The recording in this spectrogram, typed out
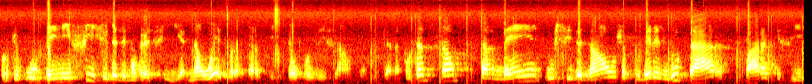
porque o benefício da democracia não é para partidos da oposição moçambicana. Portanto, são também os cidadãos a poderem lutar para que se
